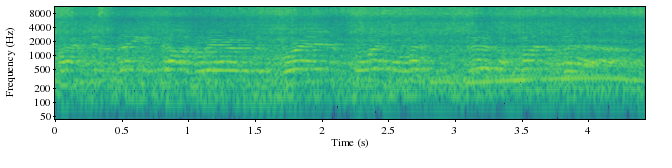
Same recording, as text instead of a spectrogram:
Back to the Vegas Dodger area. The grand slam list to the final there.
